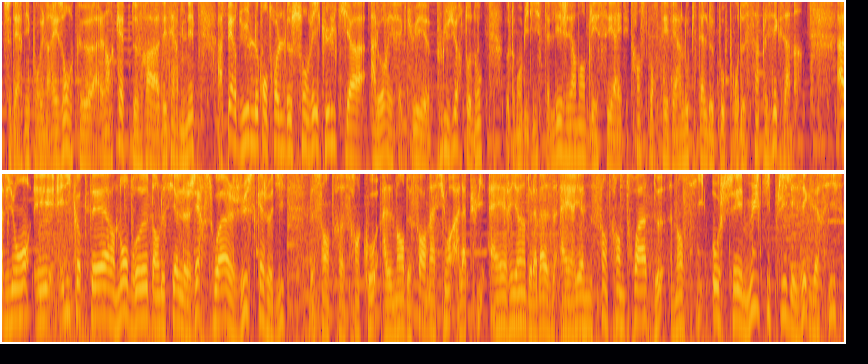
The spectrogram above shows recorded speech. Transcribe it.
Ce dernier, pour une raison que l'enquête devra déterminer, a perdu le contrôle de son véhicule qui a alors effectué plusieurs tonneaux. L'automobiliste légèrement blessé a été transporté vers l'hôpital de Pau pour de simples examens. Avions et hélicoptères nombreux dans le ciel gersois jusqu'à jeudi. Le centre franco-allemand de formation à l'appui aérien de la base aérienne 133 de Nancy-Aucher multiplie les exercices,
